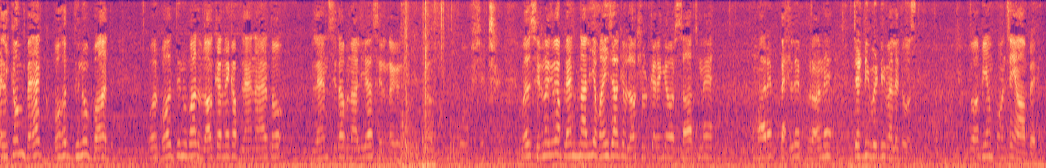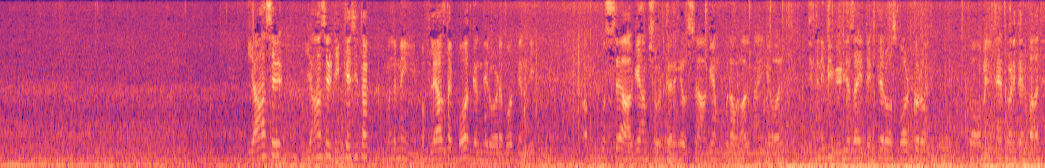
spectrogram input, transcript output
Welcome back बहुत दिनों बाद और बहुत दिनों बाद व्लॉग करने का प्लान आया तो प्लान सीधा बना लिया श्रीनगर मतलब श्रीनगर का प्लान बना लिया, वहीं जाके व्लॉग शूट करेंगे और साथ में हमारे पहले पुराने चड्डी बड्डी वाले दोस्त। तो अभी हम पहुँचे यहाँ पे। यहाँ से यहाँ से डीकेसी तक मतलब नहीं बफलियाज तक बहुत गंदी रोड है, बहुत गंदी। अब उससे आगे हम शूट करेंगे उससे आगे हम पूरा व्लॉग बनाएँगे और जितनी भी वीडियोस आई देखते रहो स्पॉट करो। तो मिलते हैं थोड़ी देर बाद।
